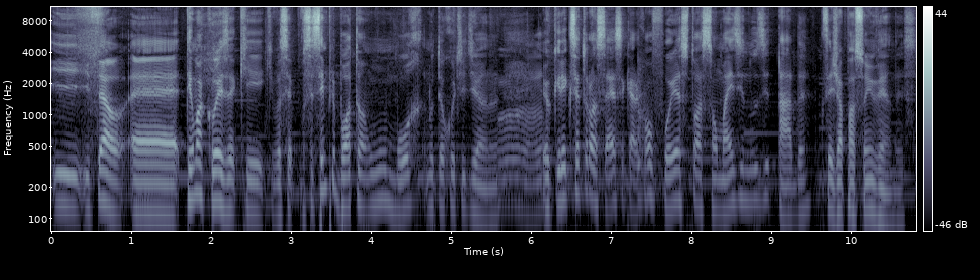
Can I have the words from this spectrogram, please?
e, e Theo, é, tem uma coisa que, que você, você sempre bota um humor no teu cotidiano. né? Uhum. Eu queria que você trouxesse, cara, qual foi a situação mais inusitada que você já passou em vendas?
